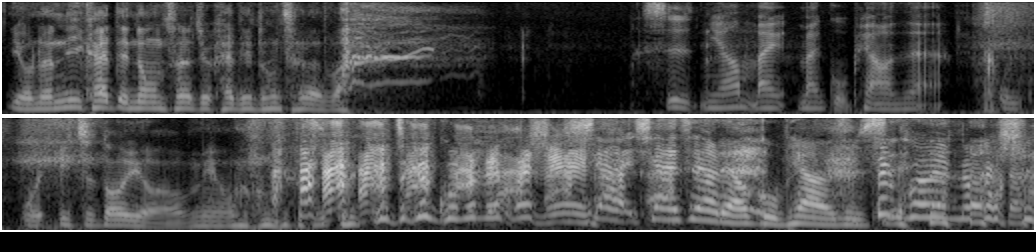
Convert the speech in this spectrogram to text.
有能力开电动车就开电动车了吧？是，你要买买股票是吧？我我一直都有，没有，这跟股票没关系。下下次要聊股票是不是？没关系。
